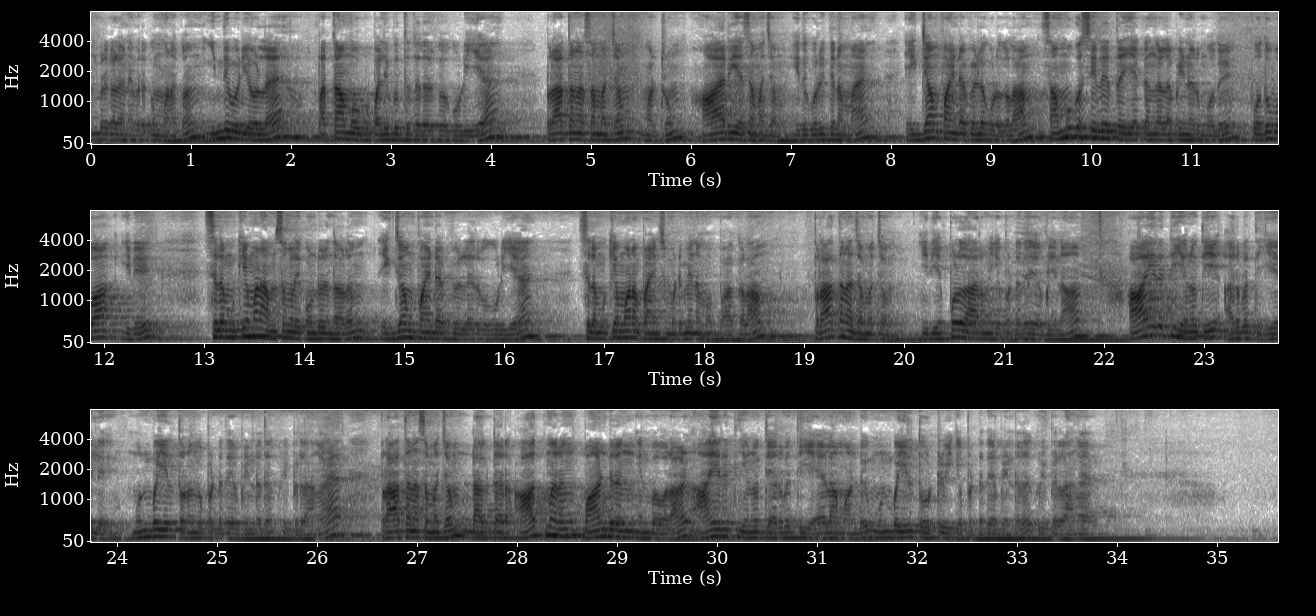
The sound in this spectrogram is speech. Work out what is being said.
நண்பர்கள் அனைவருக்கும் வணக்கம். இந்த வீடியோவில் பத்தாம் வகுப்பு பள்ளிப்புத்தகத்தில் இருக்கக்கூடிய பிரார்த்தனா சமாஜம் மற்றும் ஆரிய சமாஜம் இது குறித்து நம்ம எக்ஸாம் பாயிண்ட் ஆஃப் வியூவில் கொடுக்கலாம். சமூக சீர்திருத்த இயக்கங்கள் அப்படின்னு வரும்போது பொதுவாக இது சில முக்கியமான அம்சங்களை கொண்டிருந்தாலும் எக்ஸாம் பாயிண்ட் ஆஃப் வியூவில் இருக்கக்கூடிய சில முக்கியமான பாயிண்ட்ஸ் மட்டுமே நம்ம பார்க்கலாம். பிரார்த்தனா சமஜம் இது எப்பொழுது ஆரம்பிக்கப்பட்டது அப்படின்னா ஆயிரத்தி எண்ணூற்றி அறுபத்தி ஏழு மும்பையில் தொடங்கப்பட்டது அப்படின்றத குறிப்பிடுறாங்க. பிரார்த்தனா சமஜம் டாக்டர் ஆத்மரங் பாண்டுரங் என்பவரால் ஆயிரத்தி எண்ணூற்றி அறுபத்தி ஏழாம் ஆண்டு மும்பையில் தோற்றுவிக்கப்பட்டது அப்படின்றத குறிப்பிடுறாங்க.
